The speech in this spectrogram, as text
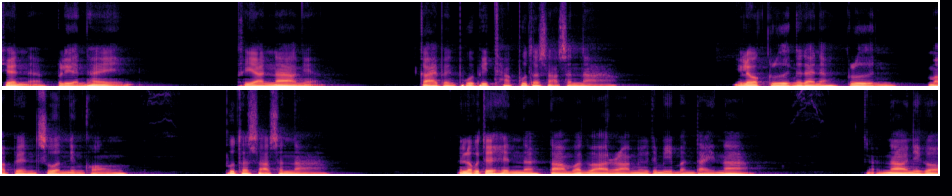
เช่นเปลี่ยนให้พญานาคเนี่ย กลายเป็นผู้พิทักษ์พุทธศาสนาเรียกว่ากลืนก็ได้นะกลืนมาเป็นส่วนหนึ่งของพุทธศาสนา เราก็จะเห็นนะตามวัดวารามเนี่ยจะมีบันไดหน้าคนานี่ก็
